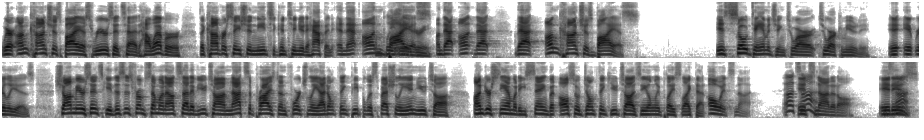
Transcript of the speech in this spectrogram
where unconscious bias rears its head. However, the conversation needs to continue to happen. And that unbiased, that, un, that, that unconscious bias is so damaging to our, to our community. It, it really is. Sean Mirzinski, this is from someone outside of Utah. I'm not surprised, unfortunately. I don't think people, especially in Utah, understand what he's saying, but also don't think Utah is the only place like that. Oh, it's not. Oh, it's, It's not. not at all. It's It is. not.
